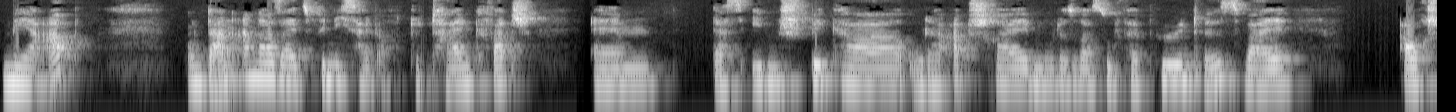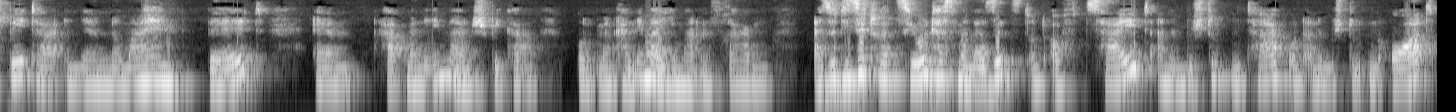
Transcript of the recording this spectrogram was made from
mehr ab. Und dann andererseits finde ich es halt auch totalen Quatsch, ähm, dass eben Spicker oder Abschreiben oder sowas so verpönt ist, weil auch später in der normalen Welt ähm, hat man immer einen Spicker und man kann immer jemanden fragen. Also die Situation, dass man da sitzt und auf Zeit an einem bestimmten Tag und an einem bestimmten Ort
